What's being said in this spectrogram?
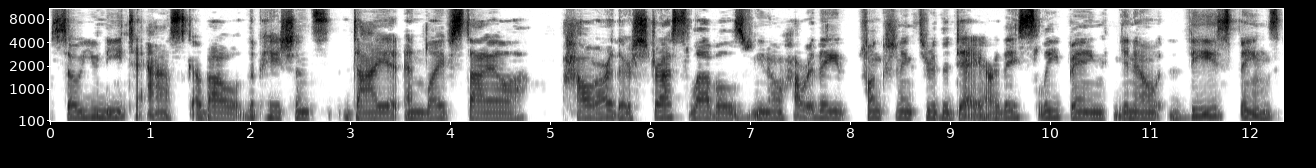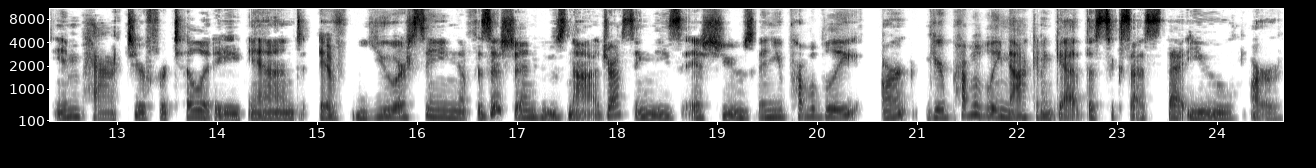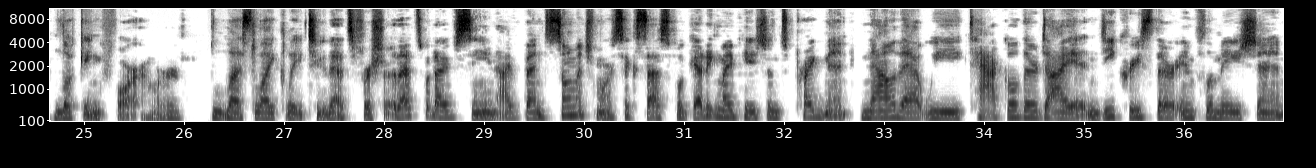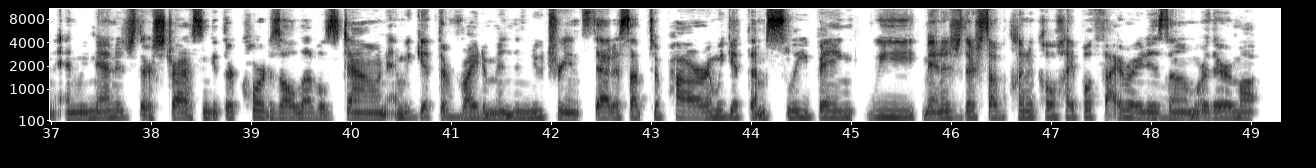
So, you need to ask about the patient's diet and lifestyle, how are their stress levels? You know how are they functioning through the day? Are they sleeping? You know these things impact your fertility. And if you are seeing a physician who's not addressing these issues then you probably aren't you're probably not going to get the success that you are looking for or less likely to. That's for sure. That's what I've seen. I've been so much more successful getting my patients pregnant now that we tackle their diet and decrease their inflammation and we manage their stress and get their cortisol levels down and we get their vitamin and nutrient status up to par and we get them sleeping. We manage their subclinical hypothyroidism mm-hmm. or their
